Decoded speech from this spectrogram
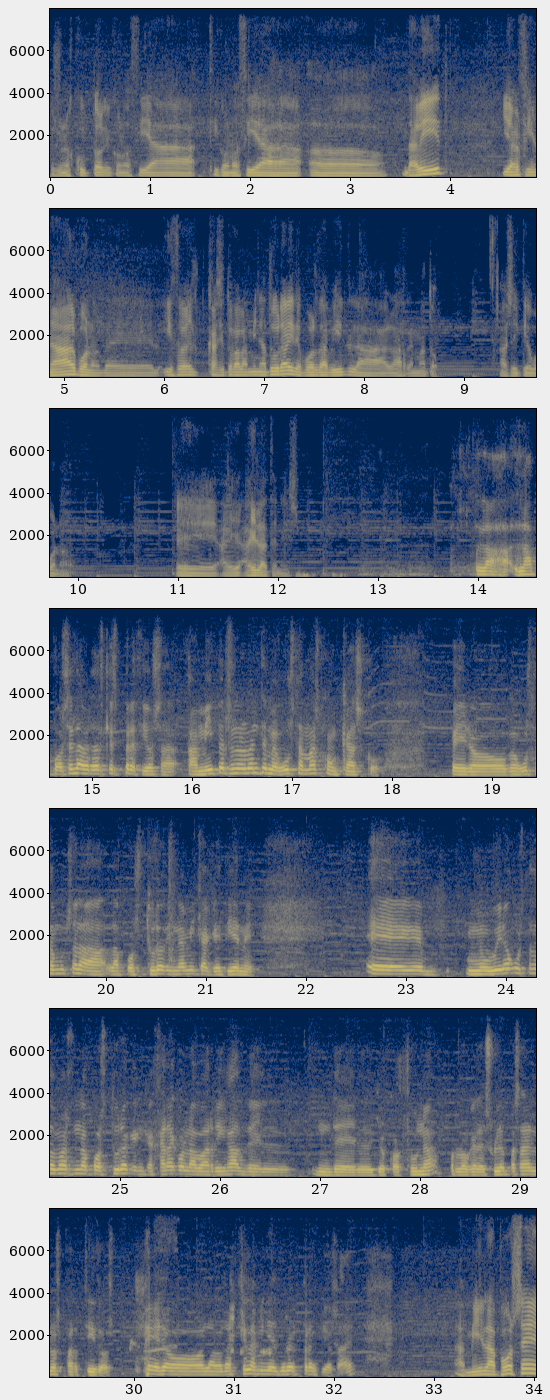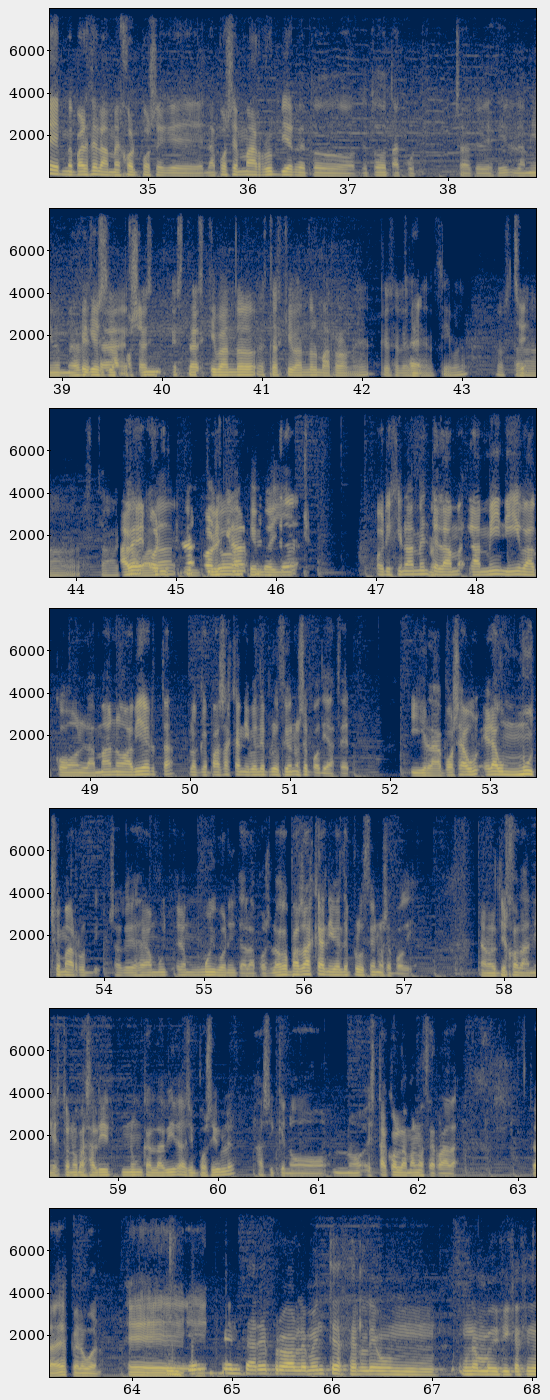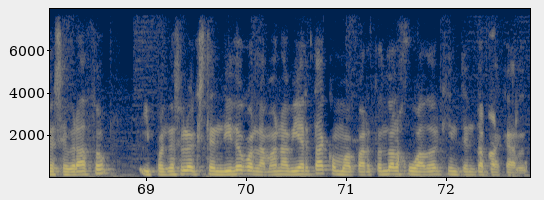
Es un escultor que conocía, que conocía uh, David. Y al final, bueno, hizo casi toda la miniatura y después David la remató. Así que bueno, eh, ahí, la tenéis. La, pose la verdad es que es preciosa. A mí personalmente me gusta más con casco, pero me gusta mucho la, postura dinámica que tiene. Eh, me hubiera gustado más una postura que encajara con la barriga del, del, Yokozuna, por lo que le suele pasar en los partidos. Pero la verdad es que la miniatura es preciosa. ¿eh? A mí la pose me parece la mejor pose, que la pose más rugby de todo, de todo Takura. O sea, decir, a mí me parece que está, está, esquivando, está esquivando el marrón, ¿eh? que se le viene encima. Está, a ver, originalmente, la, mini iba con la mano abierta, lo que pasa es que a nivel de producción no se podía hacer. Y la pose era un mucho más rugby, o sea, que era muy, era muy bonita la pose. Lo que pasa es que a nivel de producción no se podía. Ya nos dijo Dani, esto no va a salir nunca en la vida, es imposible, así que no, no está con la mano cerrada. ¿Sabes? Pero bueno, eh, intentaré probablemente hacerle una modificación a ese brazo y ponérselo extendido con la mano abierta, como apartando al jugador que intenta atacarlo.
